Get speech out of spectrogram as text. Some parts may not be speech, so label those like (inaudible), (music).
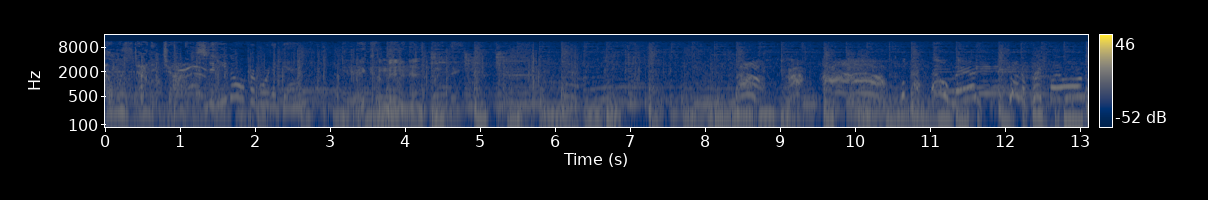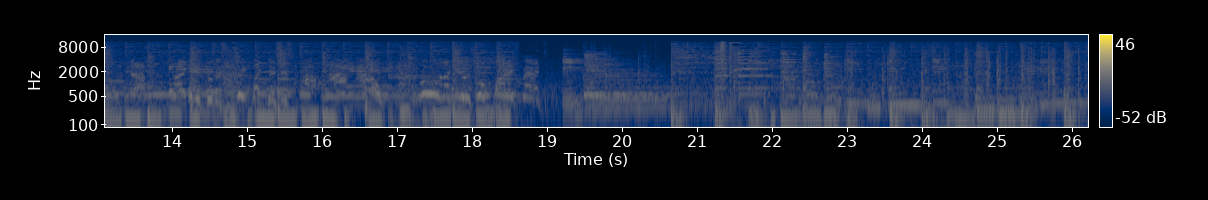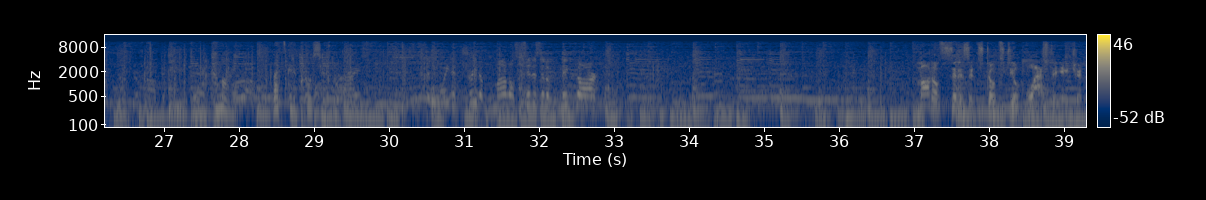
hell went down at Johnny's? Did he go overboard again? They come in and act like they. Citizen of Midgar? Model citizens don't steal blasting agent.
